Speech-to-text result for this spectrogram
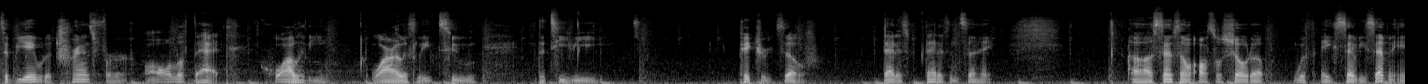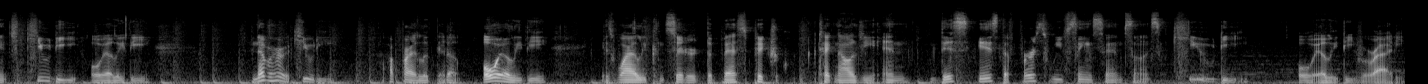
to be able to transfer all of that quality wirelessly to the TV picture itself. That is that is insane. Uh, Samsung also showed up with a 77-inch QD OLED. Never heard of QD. I probably looked it up. OLED is widely considered the best picture technology, and this is the first we've seen Samsung's QD OLED variety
